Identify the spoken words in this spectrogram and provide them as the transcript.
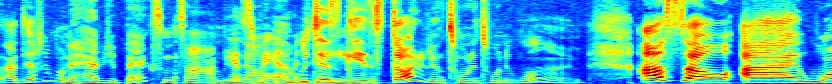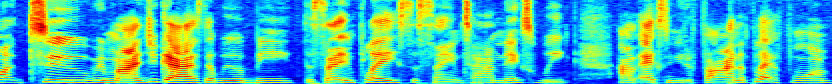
us. I definitely want to have you back sometime. You Yes, know, ma'am, We're just getting started in 2021. Also, I want to remind you guys that we will be the same place, the same time next week. I'm asking you to find a platform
